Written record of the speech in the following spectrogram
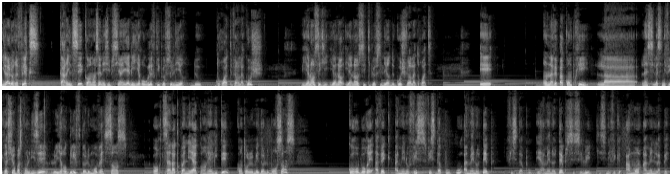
Il a le réflexe, car il sait qu'en ancien égyptien, il y a des hiéroglyphes qui peuvent se lire de droite vers la gauche, mais il y en a aussi qui, peuvent se lire de gauche vers la droite. Et on n'avait pas compris la, signification parce qu'on lisait le hiéroglyphe dans le mauvais sens. Or, Tsanak Paneak, en réalité, quand on le met dans le bon sens, corroboré avec Amenophis, fils d'Apou, ou Amenhotep, fils d'Apou. Et Amenhotep, c'est celui qui signifie que Amon amène la paix.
